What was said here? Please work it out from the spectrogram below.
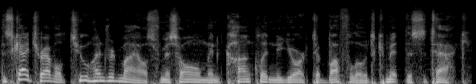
This guy traveled 200 miles from his home in Conklin, New York to Buffalo to commit this attack.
